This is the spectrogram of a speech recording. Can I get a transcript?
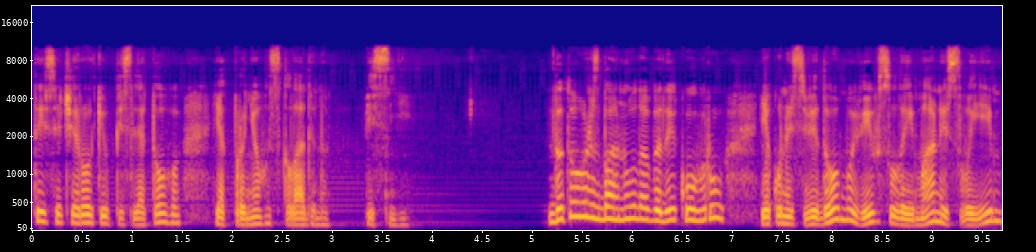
тисячі років після того, як про нього складено пісні. До того ж збагнула велику гру, яку несвідомо вів Сулейман із своїм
